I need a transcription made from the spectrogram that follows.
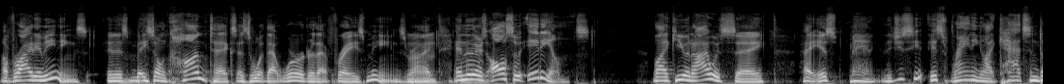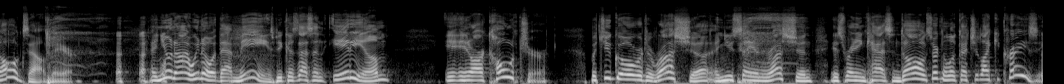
a variety of meanings, and Mm-hmm. it's based on context as to what that word or that phrase means, right? Mm-hmm. And then there's also idioms, like you and I would say. Hey, it's man. Did you see? It's raining like cats and dogs out there. And you and I, we know what that means because that's an idiom in, in our culture. But you go over to Russia and you say in Russian, it's raining cats and dogs, they're going to look at you like you're crazy.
